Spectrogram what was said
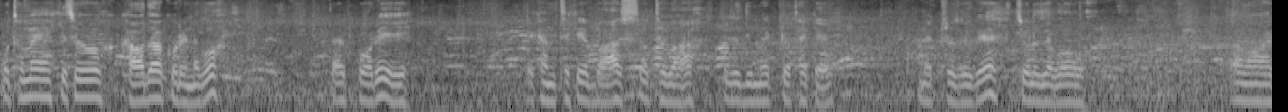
প্রথমে কিছু খাওয়া দাওয়া করে নেব। তারপরে এখান থেকে বাস অথবা যদি মেট্রো থাকে মেট্রো যোগে চলে যাব আমার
